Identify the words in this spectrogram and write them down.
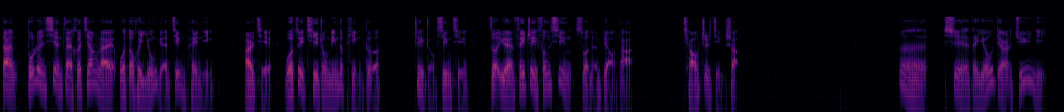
但不论现在和将来，我都会永远敬佩您。而且我最器重您的品德，这种心情则远非这封信所能表达。乔治井上，嗯，写的有点拘泥。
